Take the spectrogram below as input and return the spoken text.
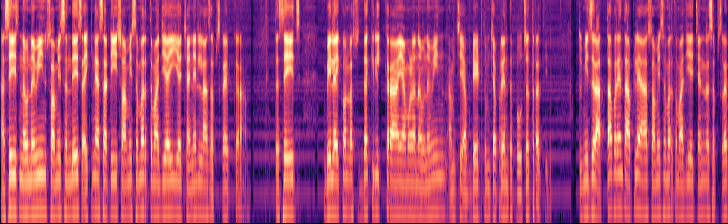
असेच नवनवीन स्वामी संदेश ऐकण्यासाठी स्वामी समर्थ माझी आई या चॅनेलला सबस्क्राईब करा. तसेच बेल आयकॉनला सुद्धा क्लिक करा यामुळे नवनवीन आमचे अपडेट तुमच्यापर्यंत पोहोचत राहतील. तुम्ही जर आत्तापर्यंत आपल्या स्वामी समर्थ माझी या चॅनलला सबस्क्राईब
